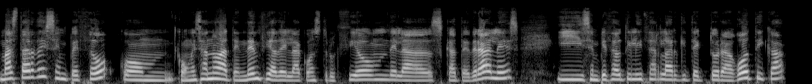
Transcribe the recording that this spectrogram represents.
Más tarde se empezó con, esa nueva tendencia de la construcción de las catedrales y se empieza a utilizar la arquitectura gótica,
